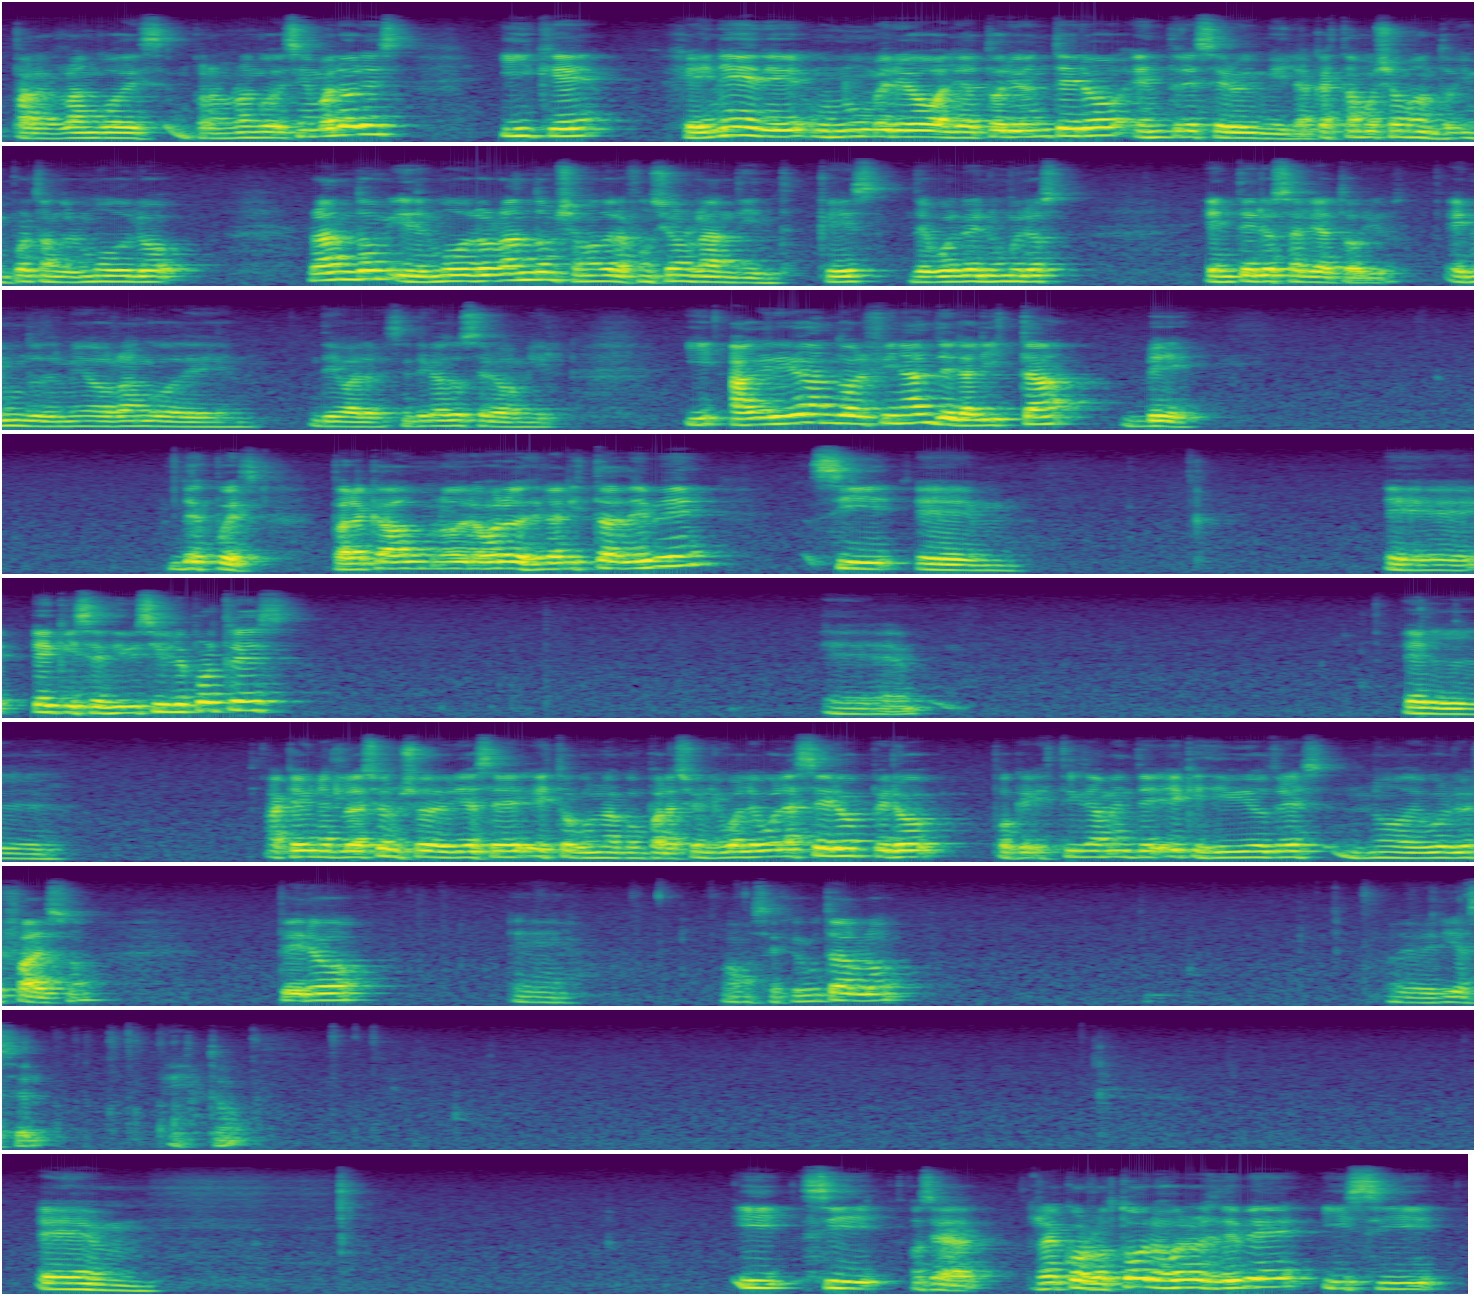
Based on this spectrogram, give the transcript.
para, el rango de, para un rango de 100 valores y que genere un número aleatorio entero entre 0 y 1000. Acá estamos llamando, importando el módulo random y del módulo random llamando la función randint, que es devuelve números enteros aleatorios en un determinado rango de, valores, en este caso 0 a 1000. Y agregando al final de la lista B. Después, para cada uno de los valores de la lista de B, si eh, eh, x es divisible por 3, eh, el, acá hay una aclaración, yo debería hacer esto con una comparación igual igual a 0, pero porque estrictamente x dividido 3 no devuelve falso, pero vamos a ejecutarlo, debería ser esto. Eh, y si, o sea, recorro todos los valores de b y si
